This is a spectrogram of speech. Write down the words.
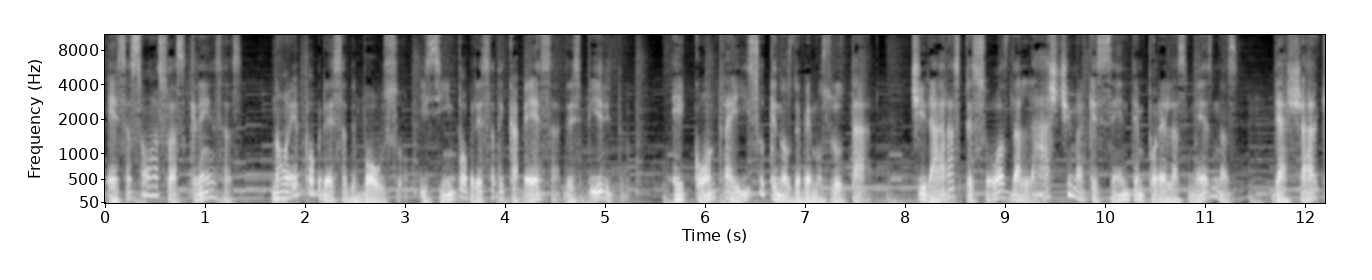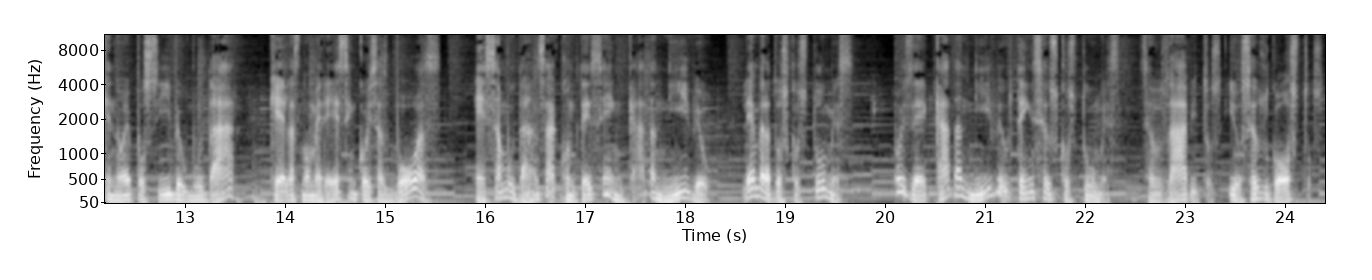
essas são as suas crenças. Não é pobreza de bolso, e sim pobreza de cabeça, de espírito. É contra isso que nós devemos lutar. Tirar as pessoas da lástima que sentem por elas mesmas, de achar que não é possível mudar, que elas não merecem coisas boas. Essa mudança acontece em cada nível. Lembra dos costumes? Pois é, cada nível tem seus costumes, seus hábitos e os seus gostos.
